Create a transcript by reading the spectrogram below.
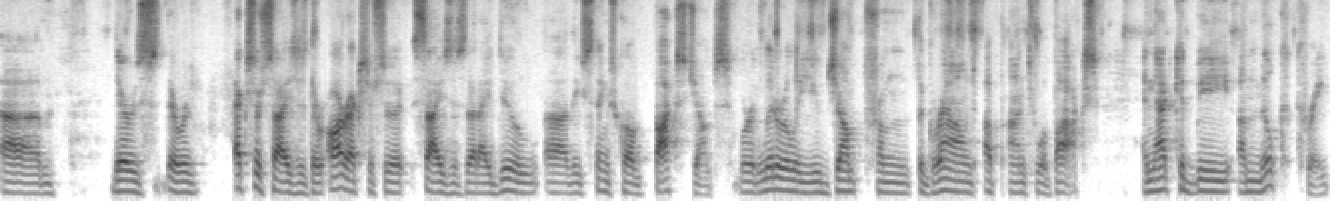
um, there's there were exercises, there are exercises that I do, uh, these things called box jumps, where literally you jump from the ground up onto a box. And that could be a milk crate.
